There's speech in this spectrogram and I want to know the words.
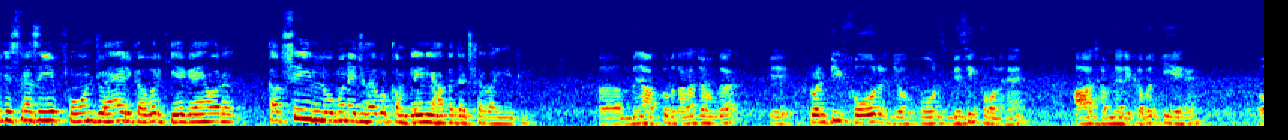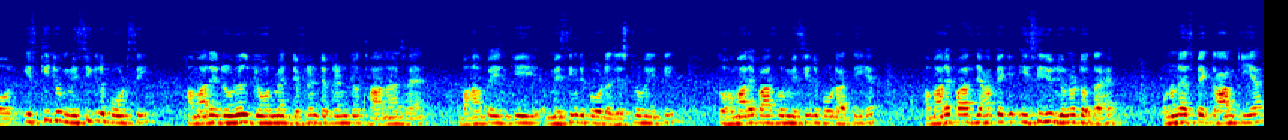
जिस तरह से ये फ़ोन जो है रिकवर किए गए हैं और कब से इन लोगों ने जो है वो कंप्लेन यहाँ पे दर्ज करवाई थी? अ, मैं आपको बताना चाहूँगा कि 24 जो फ़ोन मिसिंग फ़ोन हैं आज हमने रिकवर किए हैं। और इसकी जो मिसिंग रिपोर्ट थी हमारे रूरल जोन में डिफरेंट डिफरेंट जो थानाज हैं वहाँ पे इनकी मिसिंग रिपोर्ट रजिस्टर हुई थी। तो हमारे पास वो मिसिंग रिपोर्ट आती है। हमारे पास जहाँ पे ईसीयू यूनिट होता है। उन्होंने इस पे काम किया।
